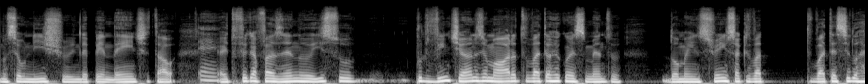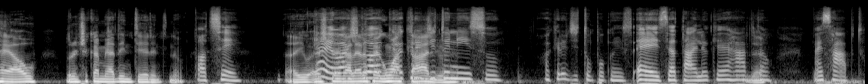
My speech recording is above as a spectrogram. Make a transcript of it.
no seu nicho independente e tal. É. Aí tu fica fazendo isso por 20 anos e uma hora tu vai ter o reconhecimento do mainstream, só que tu vai, tu vai ter sido real durante a caminhada inteira, entendeu? Pode ser. Aí eu é, acho que eu a galera que pega eu um atalho. acredito né? nisso. Acredito um pouco nisso. É, esse atalho que é rápido. Mais rápido.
